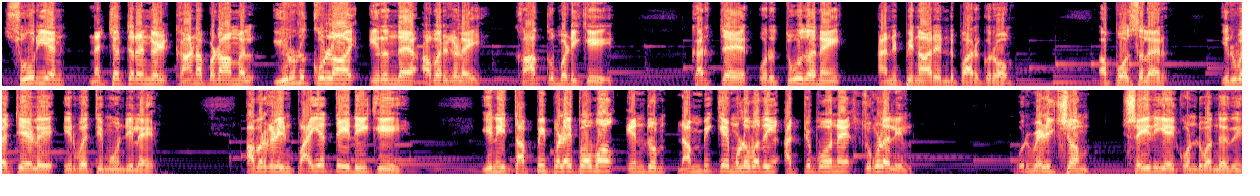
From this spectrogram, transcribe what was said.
சூரியன் நட்சத்திரங்கள் காணப்படாமல் இருளுக்குள்ளாய் இருந்த அவர்களை காக்கும்படிக்கு கர்த்தர் ஒரு தூதனை அனுப்பினார் என்று பார்க்கிறோம். அப்போ சிலர் இருபத்தி ஏழு இருபத்தி மூன்றிலே அவர்களின் பயத்தை நீக்கி இனி தப்பி பிழைப்போமோ என்றும் நம்பிக்கை முழுவதையும் அற்றுப்போன சூழலில் ஒரு வெளிச்சம் செய்தியை கொண்டு வந்தது.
